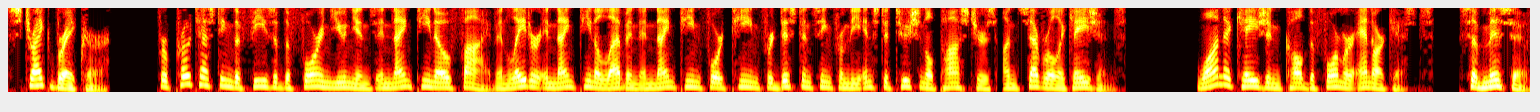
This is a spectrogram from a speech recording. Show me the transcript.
«strikebreaker» for protesting the fees of the foreign unions in 1905 and later in 1911 and 1914 for distancing from the institutional postures on several occasions. Juan occasion called the former anarchists, "...submissive".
